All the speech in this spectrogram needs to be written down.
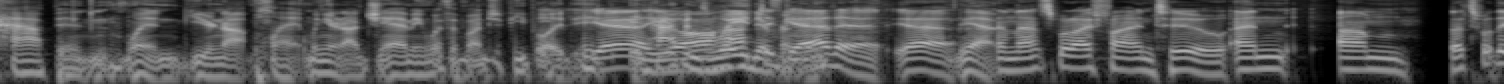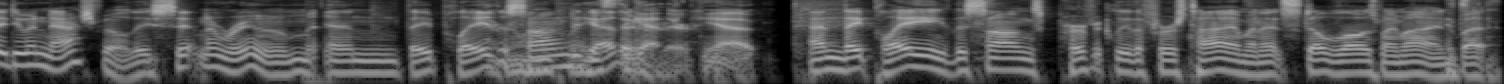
happen when you're not playing when you're not jamming with a bunch of people. It, it, yeah. it happens you all way have to get it. Yeah. Yeah. And that's what I find too. And um, that's what they do in Nashville. They sit in a room and they play the song together. Together, yeah. And they play the songs perfectly the first time, and it still blows my mind. It's, but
